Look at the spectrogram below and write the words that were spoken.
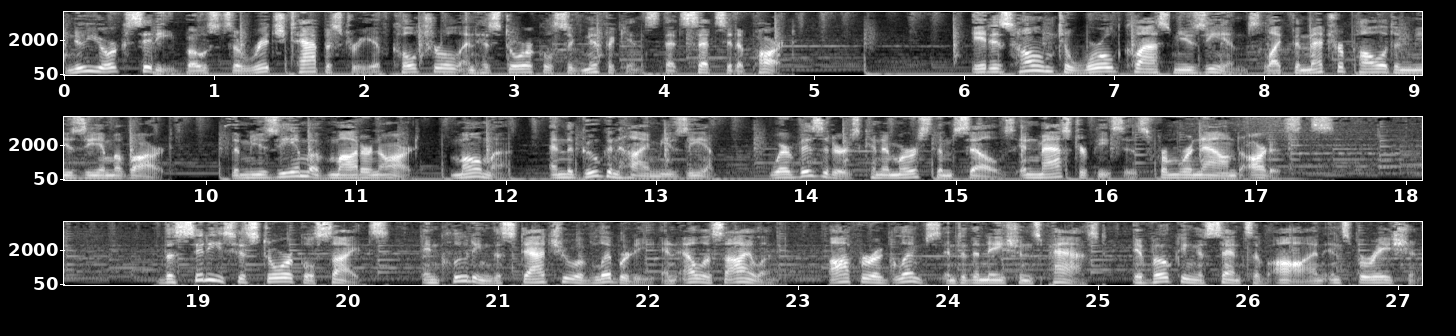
New York City boasts a rich tapestry of cultural and historical significance that sets it apart. It is home to world-class museums like the Metropolitan Museum of Art, the Museum of Modern Art, MoMA, and the Guggenheim Museum, where visitors can immerse themselves in masterpieces from renowned artists. The city's historical sites, including the Statue of Liberty and Ellis Island, offer a glimpse into the nation's past, evoking a sense of awe and inspiration.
